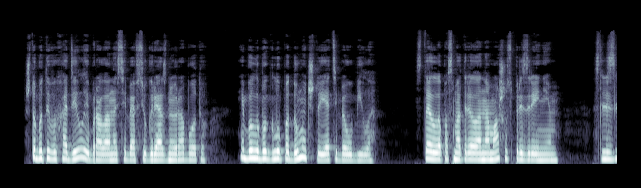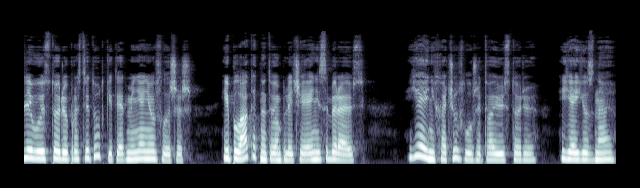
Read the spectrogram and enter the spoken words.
чтобы ты выходила и брала на себя всю грязную работу. И было бы глупо думать, что я тебя убила». Стелла посмотрела на Машу с презрением. «Слезливую историю проститутки ты от меня не услышишь. И плакать на твоем плече я не собираюсь. Я и не хочу слушать твою историю. Я ее знаю»,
